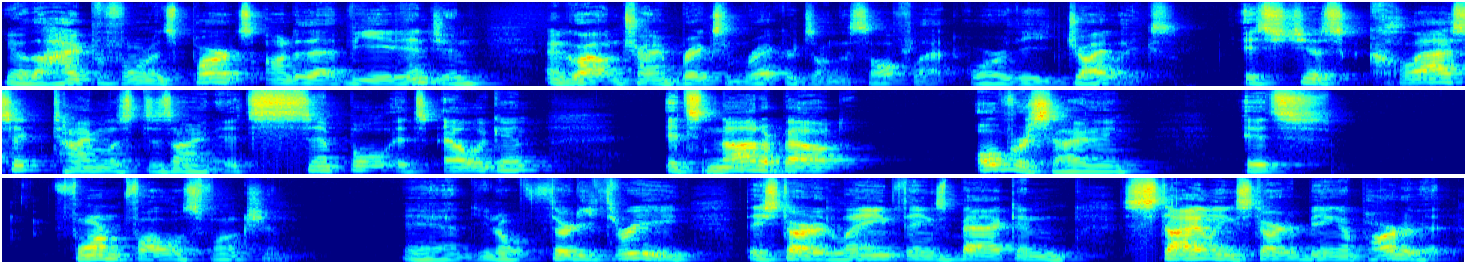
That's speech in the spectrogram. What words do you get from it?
you know, the high performance parts onto that V8 engine and go out and try and break some records on the salt flat or the dry lakes. It's just classic timeless design. It's simple, it's elegant. It's not about oversighting. It's form follows function. And, you know, 33, they started laying things back and styling started being a part of it.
